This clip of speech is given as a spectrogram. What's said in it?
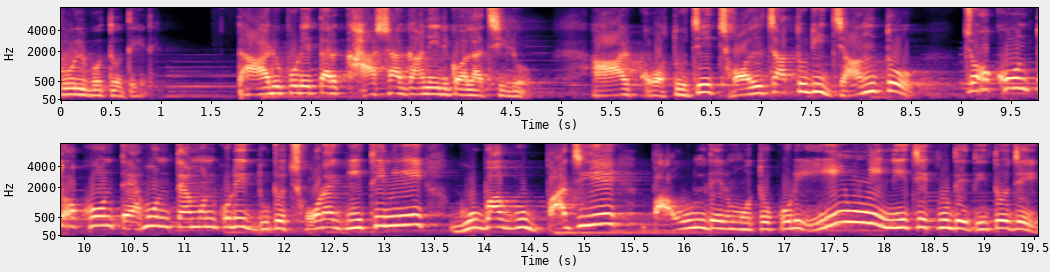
বলব তোদের? তার উপরে তার খাসা গানের গলা ছিল। আর কত যে ছল চাতুরি জানতো যখন তখন তেমন তেমন করে দুটো ছড়া গেঁথে নিয়ে গুবাগুব বাজিয়ে বাউলদের মতো করে এমনি নেচে কুঁদে দিত যে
